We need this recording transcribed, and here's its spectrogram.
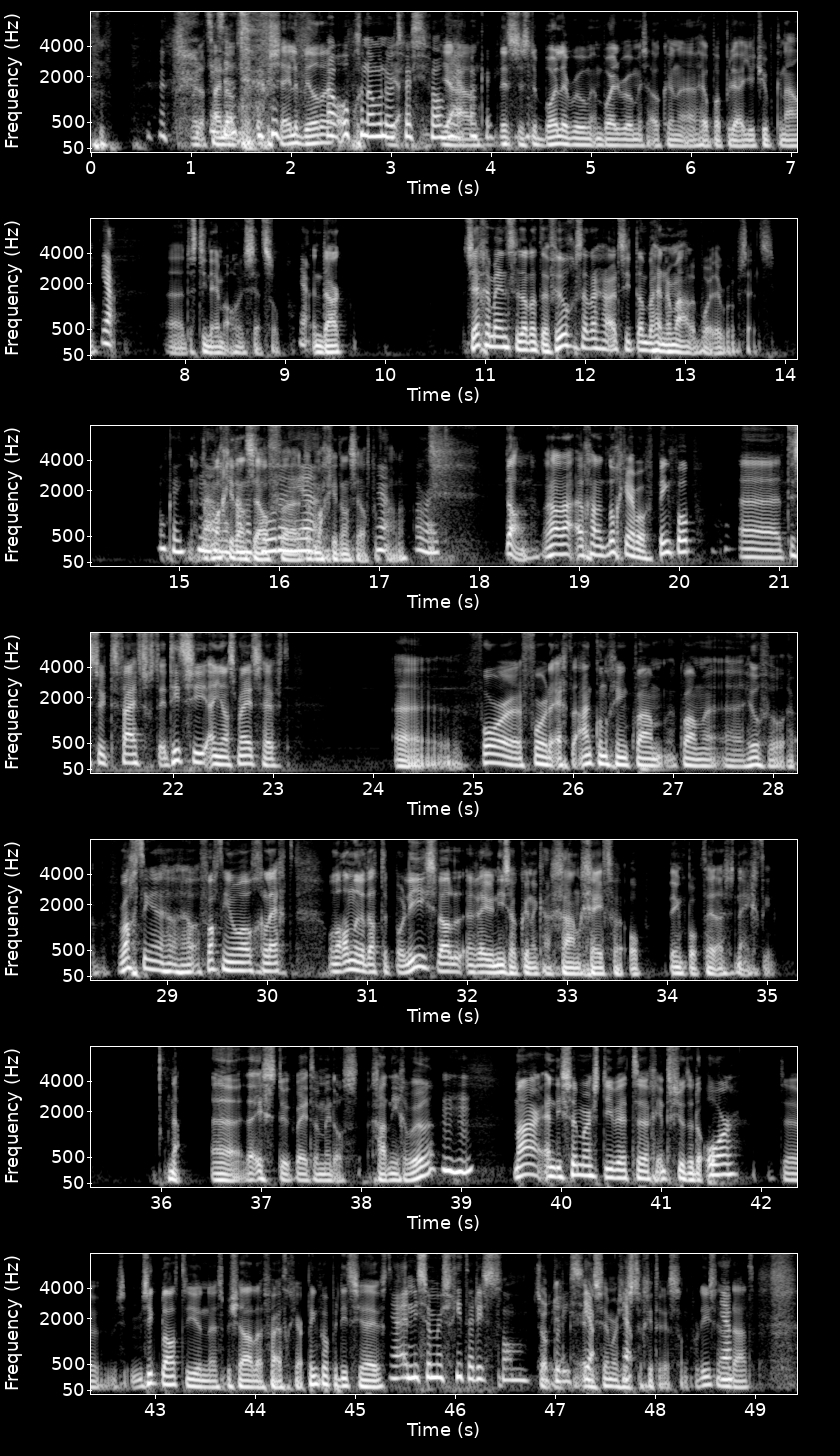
maar dat zijn dan officiële beelden. Nou, opgenomen door het Ja. festival. ja, oké. dit is dus de Boiler Room. En Boiler Room is ook een eh, heel populair YouTube kanaal. Ja. Dus die nemen al hun sets op. Ja. En daar zeggen mensen dat het er veel gezelliger uitziet dan bij normale Boiler Room sets. Oké. Nou, dat, Nou, mag we je dan zelf, horen, eh, ja. dat mag je dan zelf bepalen. Ja, alright. Dan, we gaan, we gaan het nog een keer hebben over Pinkpop. Eh, het is natuurlijk de 50ste editie en Jan Smeets heeft eh, voor, voor de echte aankondiging kwam, kwamen eh, heel veel verwachtingen, verwachtingen hoog gelegd. Onder andere dat de police wel een reunie zou kunnen gaan- geven op Pinkpop 2019. Nou, eh, dat is natuurlijk, weten we inmiddels, gaat niet gebeuren. Mhm. Maar Andy Summers, die werd eh, geïnterviewd door de Oor, muzie- muziekblad, die een eh, speciale 50 jaar Pinkpop editie heeft. Ja, en die Summers gitarist van Sorry, de politie. Andy Summers ja. is de gitarist van de police, Ja. inderdaad.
